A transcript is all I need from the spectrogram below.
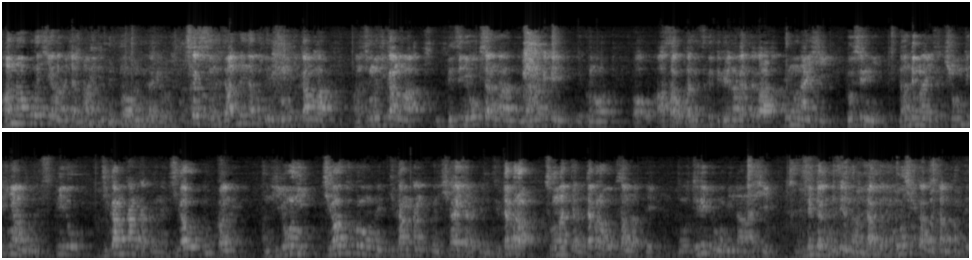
あんなアホらしい話はないと僕は思うんだけど、しかしその残念なことにその時間は、あの、その時間は別に奥さんが怠けて、この、朝おかず作ってくれなかったかでもないし、要するに何でもないんです基本的にはもうスピード、時間感覚がね、違うどっかね、あの非常に違うところをね、時間感覚に支配されてるんですよ。だからそうなっちゃうんだ。だから奥さんだって、もうテレビもみんなないし、洗濯もしてるなんだから講習会もしたんなんて、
